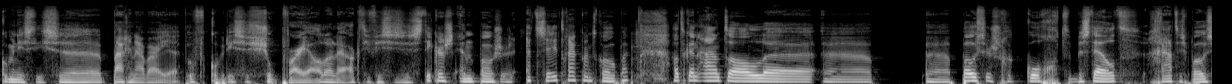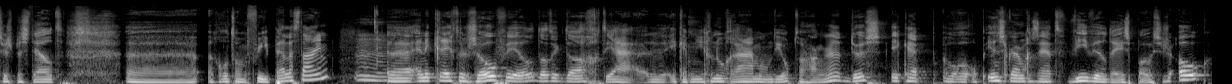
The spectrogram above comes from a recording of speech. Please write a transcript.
communistische pagina waar je, of communistische shop waar je allerlei activistische stickers en posters, et cetera, kunt kopen, had ik een aantal eh, posters gekocht, besteld, gratis posters besteld, eh, rondom Free Palestine. Mm. Eh, en ik kreeg er zoveel dat ik dacht, ja, ik heb niet genoeg ramen om die op te hangen. Dus ik heb op Instagram gezet, wie wil deze posters ook?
